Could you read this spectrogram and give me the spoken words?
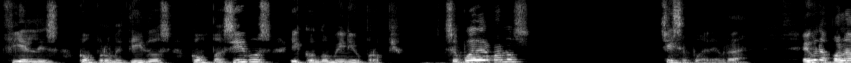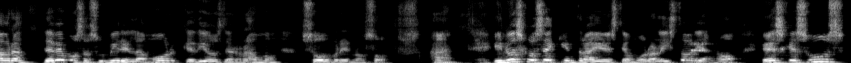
fieles, comprometidos, compasivos y con dominio propio. ¿Se puede, hermanos? Sí se puede, ¿verdad? En una palabra, debemos asumir el amor que Dios derrama sobre nosotros. Ah, y no es José quien trae este amor a la historia, no, es Jesús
